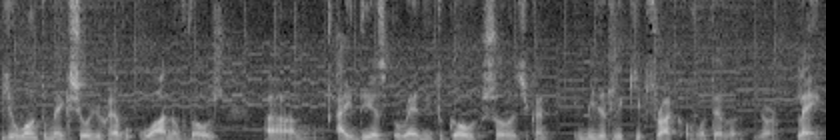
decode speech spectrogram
you want to make sure you have one of those um, ideas ready to go so that you can immediately keep track of whatever you're playing.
